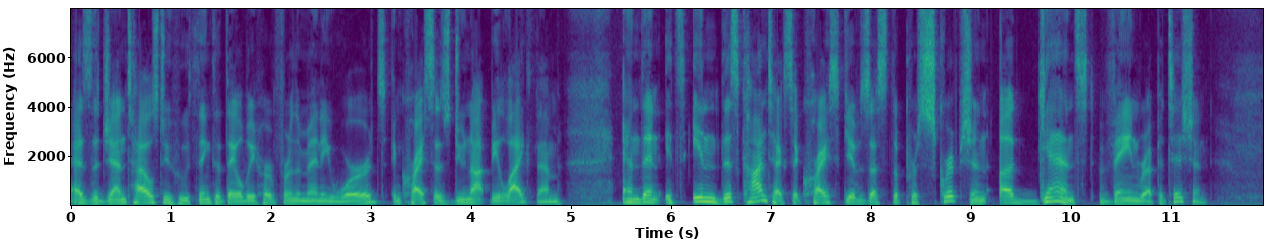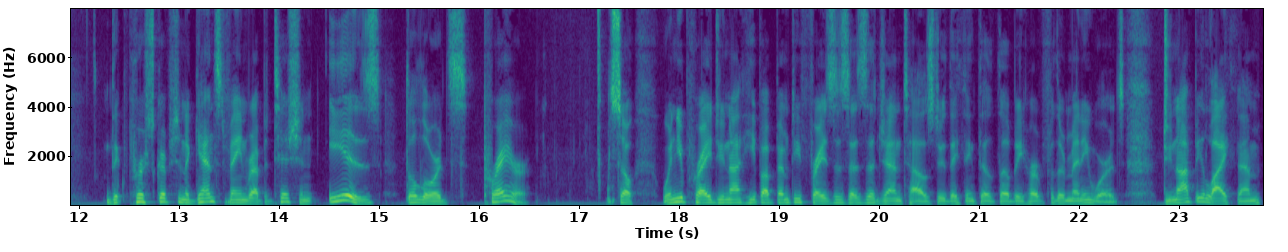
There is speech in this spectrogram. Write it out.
as the Gentiles do who think that they will be heard for the many words. And Christ says, do not be like them. And then it's in this context that Christ gives us the prescription against vain repetition. The prescription against vain repetition is the Lord's Prayer. So when you pray, do not heap up empty phrases as the Gentiles do. They think that they'll be heard for their many words. Do not be like them.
